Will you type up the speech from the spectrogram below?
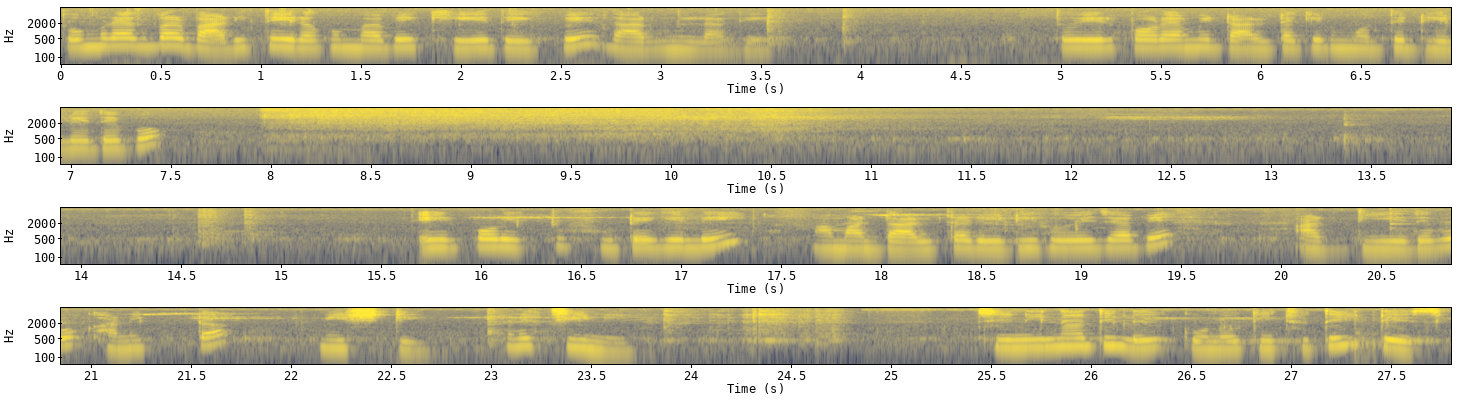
তোমরা একবার বাড়িতে এরকমভাবে খেয়ে দেখবে, দারুণ লাগে। তো এরপরে আমি ডালটাকে এর মধ্যে ঢেলে দেবো। এরপর একটু ফুটে গেলেই আমার ডালটা রেডি হয়ে যাবে আর দিয়ে দেব খানিকটা মিষ্টি মানে চিনি। চিনি না দিলে কোনো কিছুতেই টেস্ট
